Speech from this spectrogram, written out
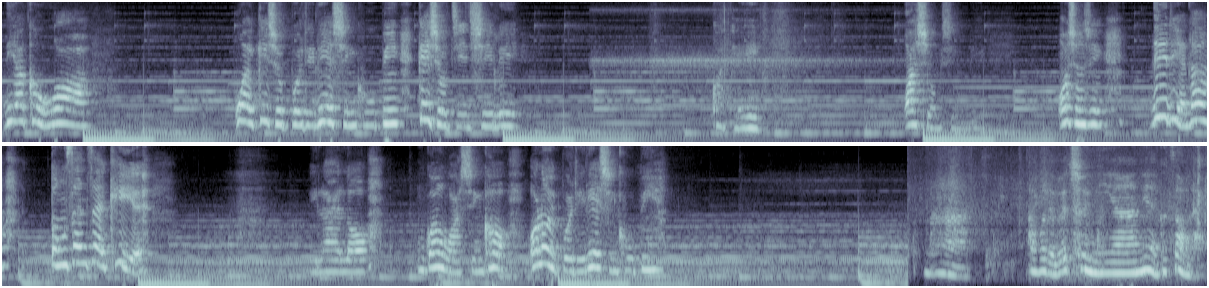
你还阁有我，我会继续陪在你的身躯边，继续支持你。关天我相信你，我相信你一定会当东山再起的。未来的路，不管有偌辛苦，我拢会陪在你的身躯边。妈。啊，我着要出院啊，你还阁走来啊？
